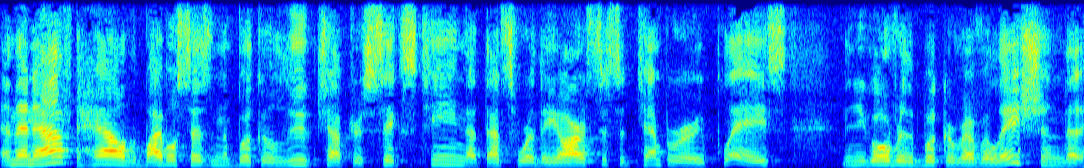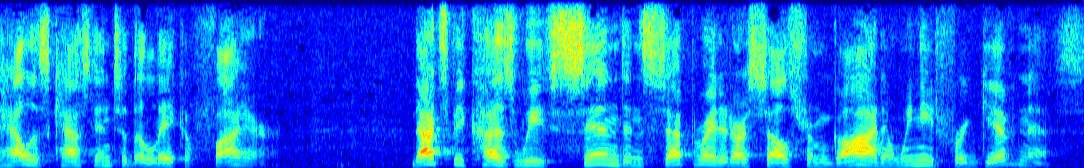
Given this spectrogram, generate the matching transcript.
And then after hell, the Bible says in the book of Luke, chapter 16, that that's where they are. It's just a temporary place. Then you go over the book of Revelation, that hell is cast into the lake of fire. That's because we've sinned and separated ourselves from God, and we need forgiveness.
